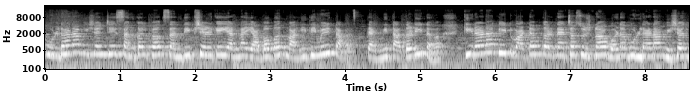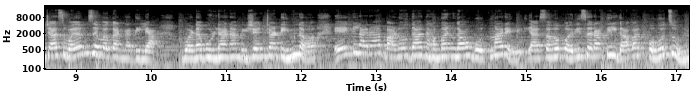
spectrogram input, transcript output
बुलढाणा मिशनचे संकल्पक संदीप शेळके यांना याबाबत माहिती मिळताच त्यांनी तातडीनं किराणा किट वाटप करण्याच्या सूचना वन बुलढाणा मिशनच्या स्वयंसेवकांना दिल्या. वन बुलढाणा मिशनच्या टीमनं एक लारा बाणोदा धामणगाव गोतमारे यासह परिसरातील गावात पोहोचून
